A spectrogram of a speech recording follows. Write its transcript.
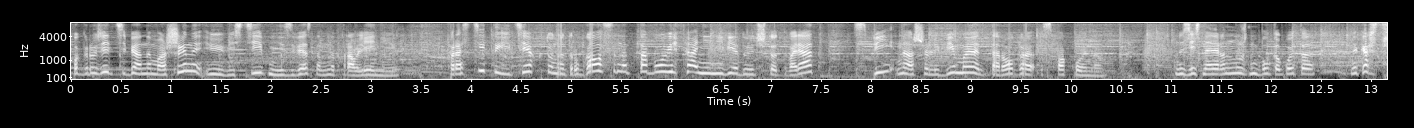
погрузить тебя на машины и увезти в неизвестном направлении». Прости ты и тех, кто надругался над тобой, они не ведают, что творят. Спи, наша любимая дорога спокойно. Ну, здесь, наверное, нужен был какой-то, мне кажется,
